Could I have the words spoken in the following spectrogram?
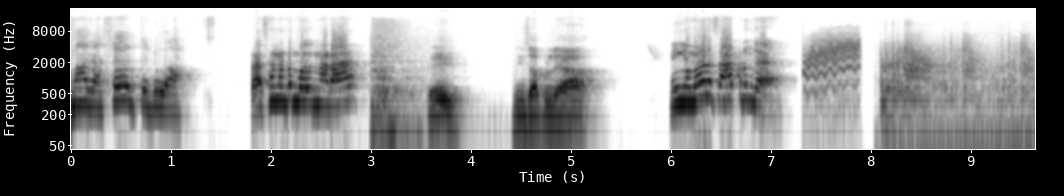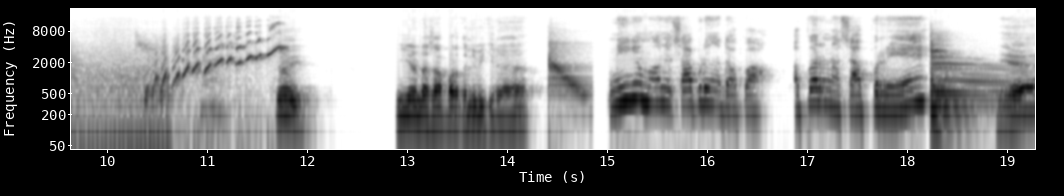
அம்மா ரசம் எடுத்துட்டு வா. ரசம் மட்டும் போதுமாடா. ஏய் நீ சாப்பிடலையா? நீங்க முதல்ல சாப்பிடுங்க. ஏய் நீ ஏன்டா சாப்பாடை தள்ளி வைக்கிற? நீங்க முதல்ல சாப்பிடுங்க தாப்பா. அப்புறம் நான் சாப்பிடுறேன். ஏன்?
